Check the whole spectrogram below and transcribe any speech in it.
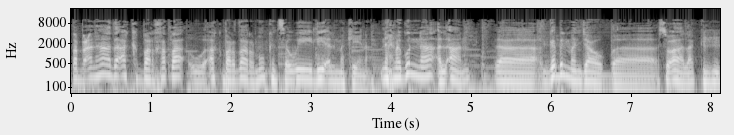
طبعا هذا أكبر خطأ وأكبر ضرر ممكن تسويه للماكينة نحن قلنا الآن آه قبل ما نجاوب آه سؤالك مم.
